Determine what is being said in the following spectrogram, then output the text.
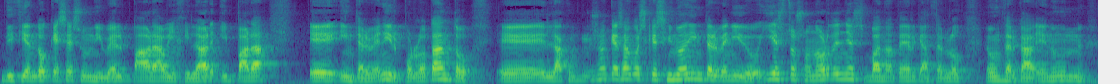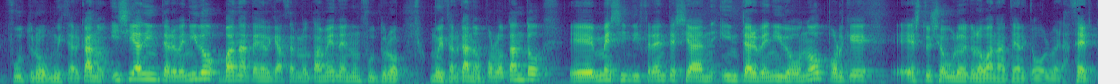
diciendo que ese es un nivel para vigilar y para eh, intervenir. Por lo tanto, eh, la conclusión que saco es que si no han intervenido y estos son órdenes, van a tener que hacerlo en un, futuro muy cercano. Y si han intervenido, van a tener que hacerlo también en un futuro muy cercano. Por lo tanto, eh, me es indiferente si han intervenido o no, porque estoy seguro de que lo van a tener que volver a hacer.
